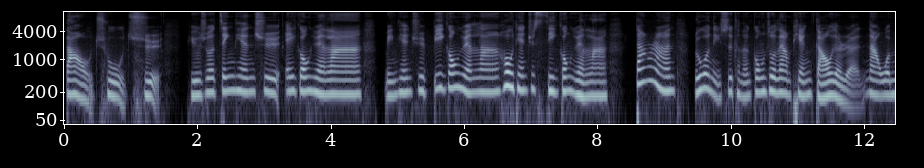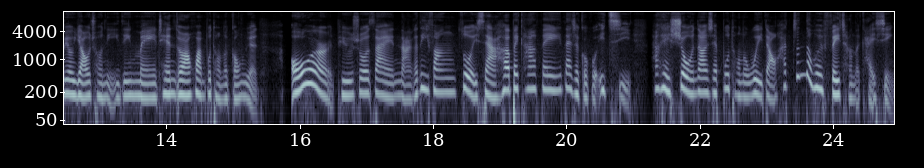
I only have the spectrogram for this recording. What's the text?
到处去，比如说今天去 A 公园啦，明天去 B 公园啦，后天去 C 公园啦。当然，如果你是可能工作量偏高的人，那我没有要求你一定每天都要换不同的公园。偶尔，比如说在哪个地方坐一下，喝杯咖啡，带着狗狗一起，它可以嗅闻到一些不同的味道，它真的会非常的开心。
